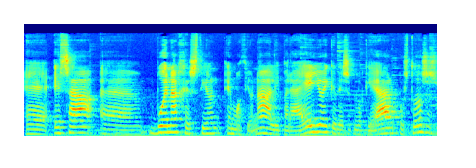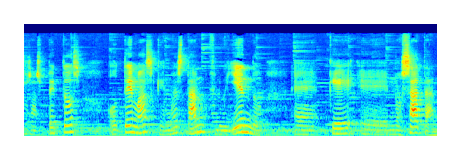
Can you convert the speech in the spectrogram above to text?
eh, esa buena gestión emocional y para ello hay que desbloquear pues, todos esos aspectos o temas que no están fluyendo, eh, que eh, nos atan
